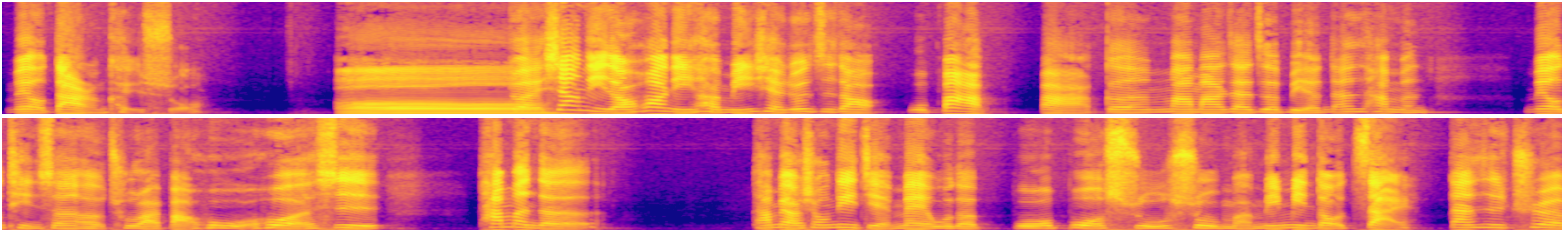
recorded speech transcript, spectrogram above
没有大人可以说。哦，对，像你的话，你很明显就知道我爸爸跟妈妈在这边，但是他们没有挺身而出来保护我，或者是他们的堂表兄弟姐妹，我的伯伯叔叔们明明都在，但是却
